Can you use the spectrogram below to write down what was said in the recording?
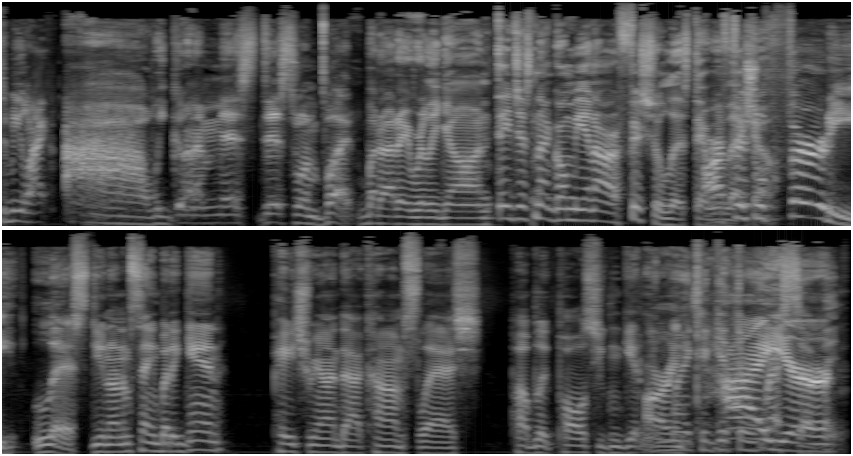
to be like, ah, we gonna miss this one, but But are they really gone? They just not gonna be in our official list. That our official 30 list. You know what I'm saying? But again, patreon.com slash public pulse. You can get our might could get the rest of entire it.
